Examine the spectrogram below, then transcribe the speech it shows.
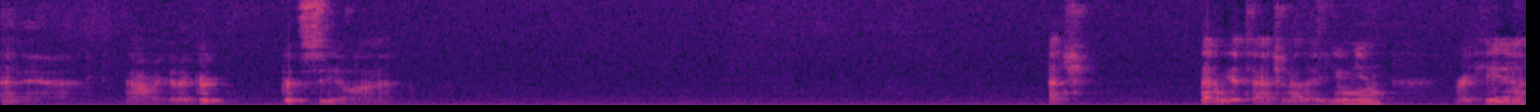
And now we get good, good seal on it. Then we attach another union right here.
